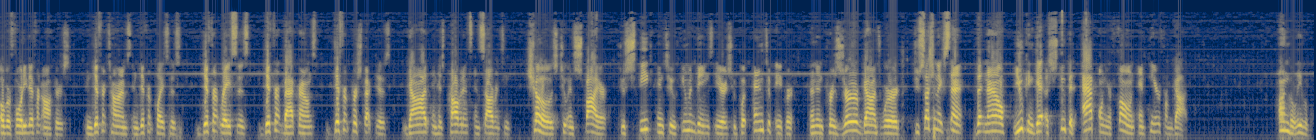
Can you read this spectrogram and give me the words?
over 40 different authors, in different times, in different places, different races, different backgrounds, different perspectives, God in His providence and sovereignty chose to inspire, to speak into human beings' ears who put pen to paper and then preserve God's Word to such an extent that now you can get a stupid app on your phone and hear from God. Unbelievable.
